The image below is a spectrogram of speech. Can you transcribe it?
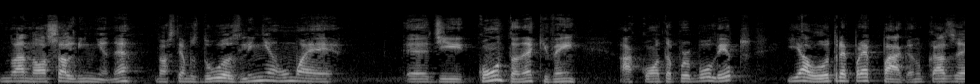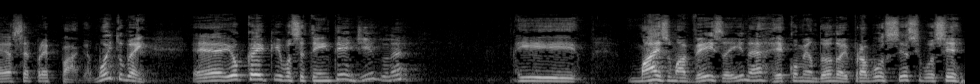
na nossa linha, né? Nós temos duas linhas, uma é, é de conta, né, que vem a conta por boleto, e a outra é pré-paga. No caso, essa é pré-paga. Muito bem. É, eu creio que você tenha entendido, né? E mais uma vez aí, né? Recomendando aí para você, se você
